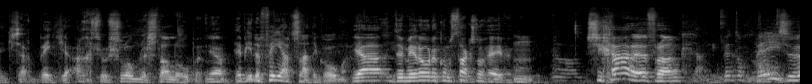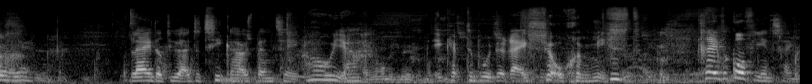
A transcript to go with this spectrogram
Ik zag een beetje acht zo sloom naar stal lopen. Ja. Heb je de veearts laten komen? Ja, de Merode komt straks nog even. Sigaren, Frank. Ik ben toch bezig? Blij dat u uit het ziekenhuis bent, zeker. Oh ja, ik heb de boerderij zo gemist. Ik ga even koffie inschenken.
